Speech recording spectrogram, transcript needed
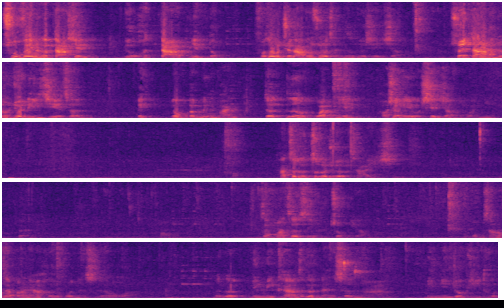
除非那个大线有很大的变动，否则我绝大多数会产生这个现象。所以大家很容易就理解成，哎，用本命盘的那个观念，好像也有现象的观念。他，这个这个就有差异性。对，好，你知道吗？这个事情很重要。我们常常在帮人家合婚的时候啊，那个明明看到这个男生啊。明明就劈腿，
